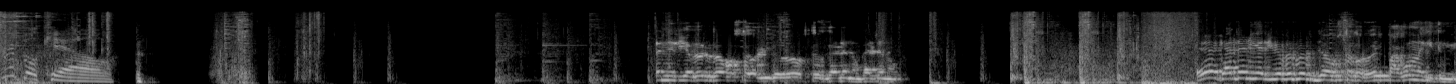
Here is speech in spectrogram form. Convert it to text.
Triple kill. রিভাবের ব্যবস্থা করেন গার্ডেন গার্ডেন এ গার্ডেন ইয়ে রিভাবের ব্যবস্থা করো এই পাগল নাকি তুমি?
